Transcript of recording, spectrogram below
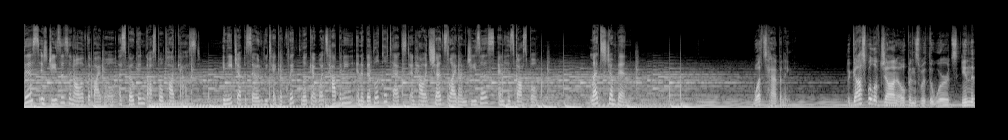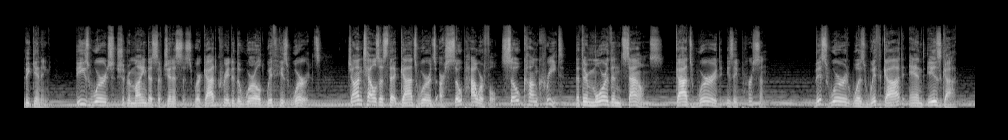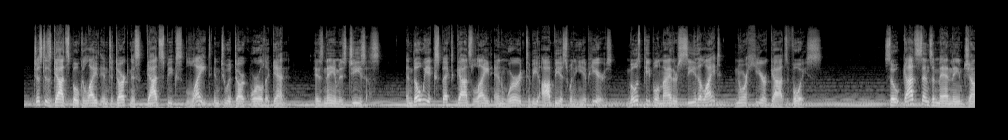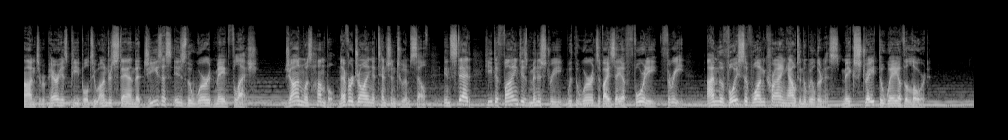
This is Jesus in All of the Bible, a spoken gospel podcast. In each episode, we take a quick look at what's happening in a biblical text and how it sheds light on Jesus and his gospel. Let's jump in. What's happening? The Gospel of John opens with the words, In the beginning. These words should remind us of Genesis, where God created the world with his words. John tells us that God's words are so powerful, so concrete, that they're more than sounds. God's word is a person. This word was with God and is God. Just as God spoke light into darkness, God speaks light into a dark world again. His name is Jesus. And though we expect God's light and word to be obvious when He appears, most people neither see the light nor hear God's voice. So God sends a man named John to prepare his people to understand that Jesus is the Word made flesh. John was humble, never drawing attention to himself. Instead, he defined his ministry with the words of Isaiah 43 I'm the voice of one crying out in the wilderness, make straight the way of the Lord.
